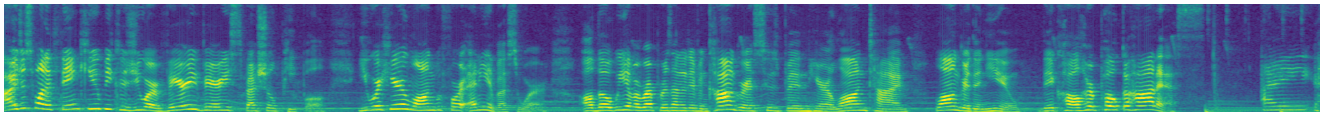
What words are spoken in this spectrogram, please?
I just want to thank you because you are very, very special people. You were here long before any of us were. Although we have a representative in Congress who's been here a long time, longer than you. They call her Pocahontas. I.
